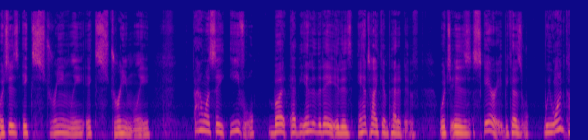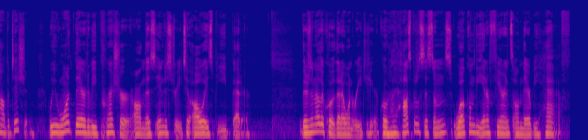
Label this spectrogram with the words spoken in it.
which is extremely, extremely, I don't want to say evil, but at the end of the day, it is anti competitive, which is scary because we want competition. We want there to be pressure on this industry to always be better. There's another quote that I want to read you here. Quote, hospital systems welcome the interference on their behalf.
